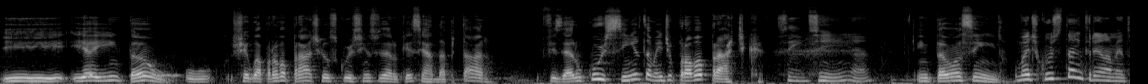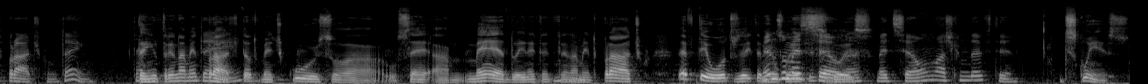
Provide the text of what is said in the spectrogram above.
E, e aí, então, o, chegou a prova prática, os cursinhos fizeram o quê? Se adaptaram. Fizeram um cursinho também de prova prática. Sim. Sim, é. Então, assim, O medicurso tem treinamento prático, não tem? tem, o treinamento Tem. prático, tanto o médico curso, a, o, C- a Medway, né? Tem treinamento prático. Deve ter outros aí também. Menos o Medicel, né? Medicel acho que não deve ter. Desconheço.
